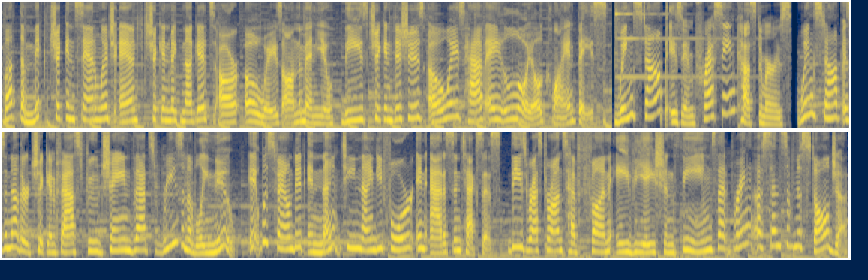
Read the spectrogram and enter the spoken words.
but the McChicken sandwich and chicken McNuggets are always on the menu. These chicken dishes always have a loyal client base. Wingstop is impressing customers. Wingstop is another chicken fast food chain that's reasonably new. It was founded in 1994 in Addison, Texas. These restaurants have fun aviation themes that bring a sense of nostalgia.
